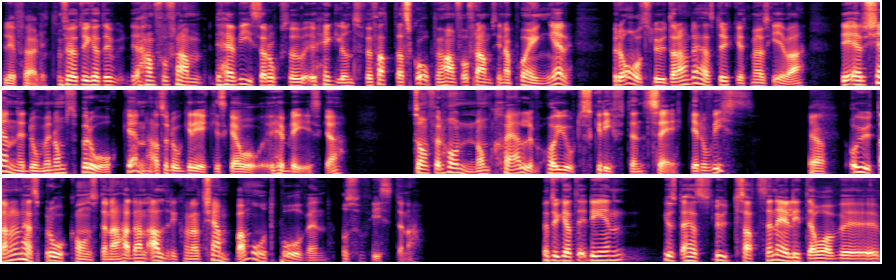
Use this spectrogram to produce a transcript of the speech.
blev färdigt. För jag tycker att det, han får fram, det här visar också Hägglunds författarskap, hur han får fram sina poänger. För då avslutar han det här stycket med att skriva Det är kännedomen om språken, alltså då grekiska och hebreiska, som för honom själv har gjort skriften säker och viss. Ja. Och utan den här språkkonsterna hade han aldrig kunnat kämpa mot påven och sofisterna. Jag tycker att det är en, just den här slutsatsen är lite av eh,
